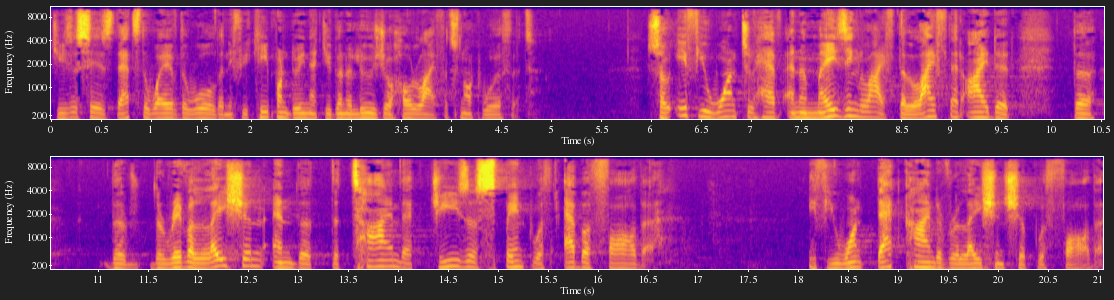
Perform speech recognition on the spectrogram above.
Jesus says, That's the way of the world. And if you keep on doing that, you're going to lose your whole life. It's not worth it. So if you want to have an amazing life, the life that I did, the the, the revelation and the, the time that Jesus spent with Abba Father, if you want that kind of relationship with Father,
